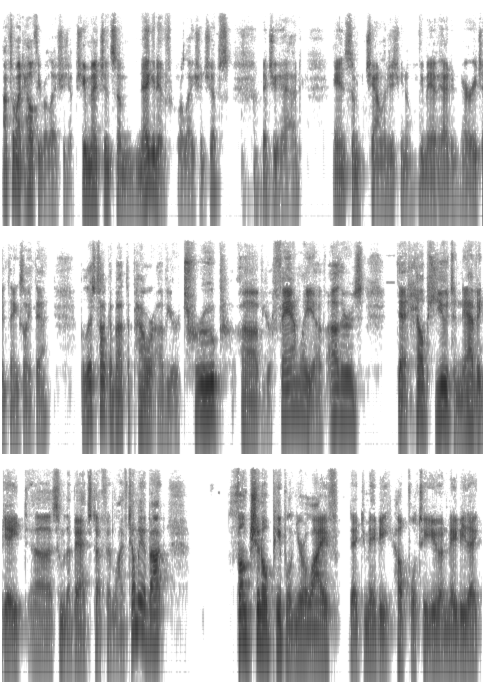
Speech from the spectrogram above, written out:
I'm talking about healthy relationships. You mentioned some negative relationships that you had and some challenges, you know, you may have had in marriage and things like that. But let's talk about the power of your troupe, of your family, of others that helps you to navigate uh, some of the bad stuff in life. Tell me about functional people in your life that may be helpful to you and maybe that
